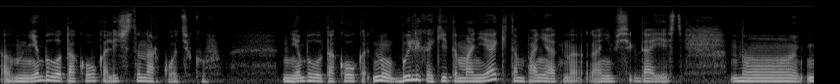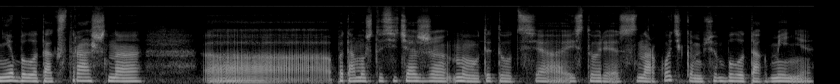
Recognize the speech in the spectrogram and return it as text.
Не было такого количества наркотиков. Не было такого... Ну, были какие-то маньяки, там, понятно, они всегда есть. Но не было так страшно а, потому что сейчас же, ну, вот эта вот вся история с наркотиками, все было так менее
